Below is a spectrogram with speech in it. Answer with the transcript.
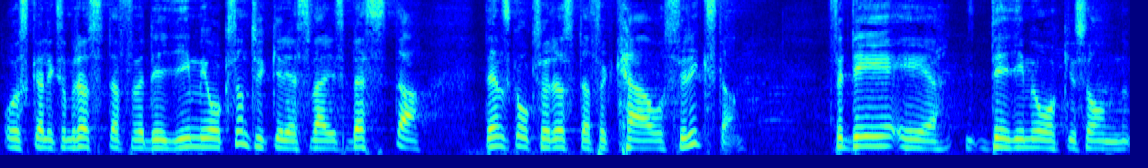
och ska liksom rösta för det Jimmy Åkesson tycker är Sveriges bästa, den ska också rösta för kaos i riksdagen. För det är det Jimmy Åkesson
